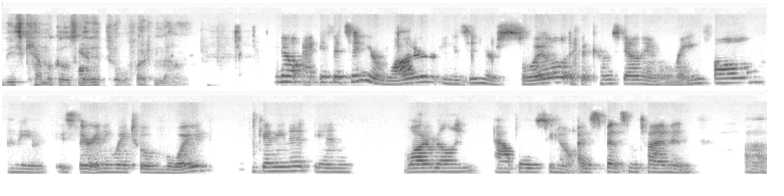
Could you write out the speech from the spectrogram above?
these chemicals get into watermelon? You know, if it's in your water and it's in your soil, if it comes down in rainfall, I mean, is there any way to avoid getting it in watermelon, apples? You know, I spent some time in uh,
